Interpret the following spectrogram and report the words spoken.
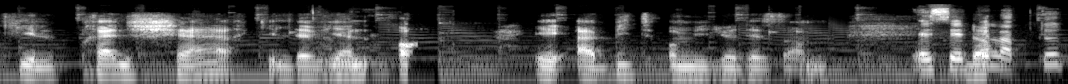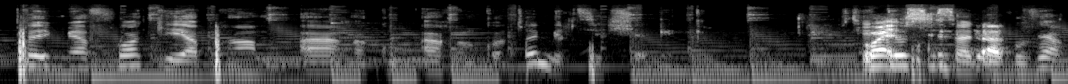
qu'il prenne chair, qu'il devienne homme et habite au milieu des hommes. Et c'était la toute première fois qu'Abraham a, a rencontré Melchizedek. C'était aussi sa découverte.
